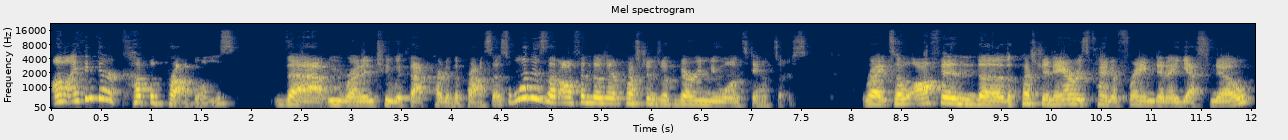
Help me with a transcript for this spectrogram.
Um, i think there are a couple problems that we run into with that part of the process. One is that often those are questions with very nuanced answers right? So often the the questionnaire is kind of framed in a yes no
